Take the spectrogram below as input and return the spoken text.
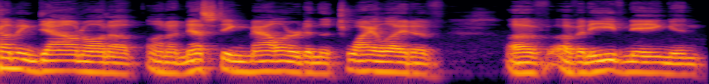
coming down on a on a nesting mallard in the twilight of of, of an evening and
